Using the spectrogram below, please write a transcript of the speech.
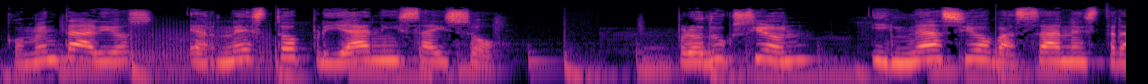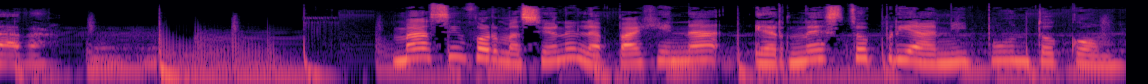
Comentarios: Ernesto Priani Saizó. Producción: Ignacio Bazán Estrada. Más información en la página ernestopriani.com.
